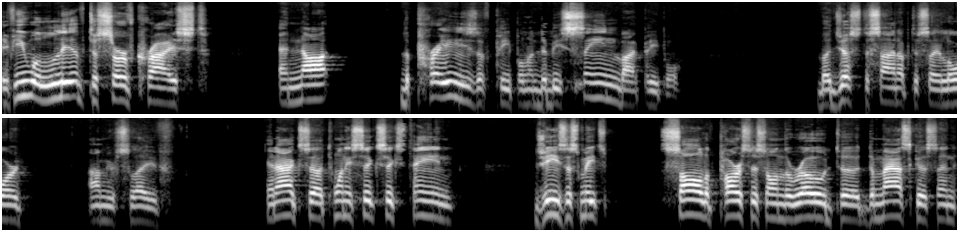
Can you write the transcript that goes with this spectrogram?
if you will live to serve Christ and not the praise of people and to be seen by people, but just to sign up to say, Lord, I'm your slave. In Acts uh, 26 16, Jesus meets Saul of Tarsus on the road to Damascus and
